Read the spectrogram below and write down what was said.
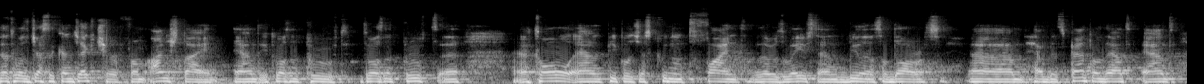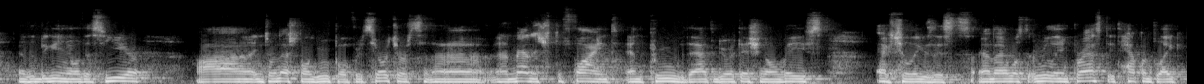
that was just a conjecture from Einstein, and it wasn't proved. It wasn't proved uh, at all, and people just couldn't find those waves, and billions of dollars um, have been spent on that. And at the beginning of this year, uh, international group of researchers uh, uh, managed to find and prove that gravitational waves actually exist. And I was really impressed. It happened like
